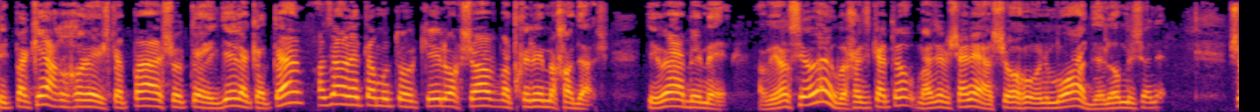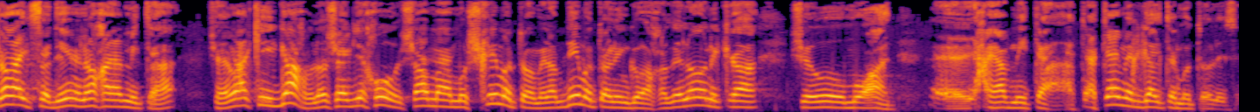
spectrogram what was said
מתפכח וחורש, טפה, שותה, הגדיל הקטן, חזר לתמותו, כאילו עכשיו מתחילים מחדש. דברי רבי מאיר. רבי יוסי אומר, בחזקתו, מה זה משנה? השור הוא מועד, זה לא משנה. שור האצטדין אינו חייב מיתה, שנאמר כי ייגח ולא שיגיחו, שם מושכים אותו, מלמדים אותו לנגוח, אז זה לא נקרא שהוא מועד. חייב מיתה. אתם הרגלתם אותו לזה.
